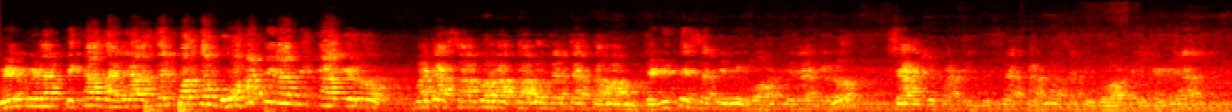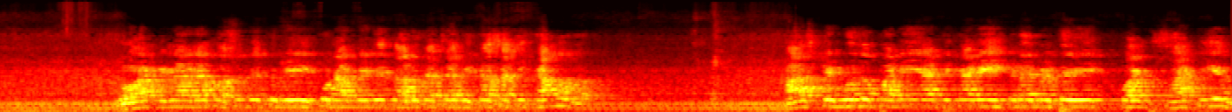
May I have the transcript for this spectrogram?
वेगवेगळ्या टीका झाल्या असतील परंतु गुवाहाटीला मी का गेलो माझ्या सागोरा तालुक्याच्या तमाम जनतेसाठी मी गुवाहाटीला गेलो शहाजी पाटील दुसऱ्या कारणासाठी गुवाहाटीला गेला गुवाहाटीला किनाऱ्यापासून ते तुम्ही एकूण आणलेले तालुक्याच्या विकासाची कामं बघा. आज टेंबूचं पाणी या ठिकाणी इकडे मिळते एक पॉईंट सहा टी एम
